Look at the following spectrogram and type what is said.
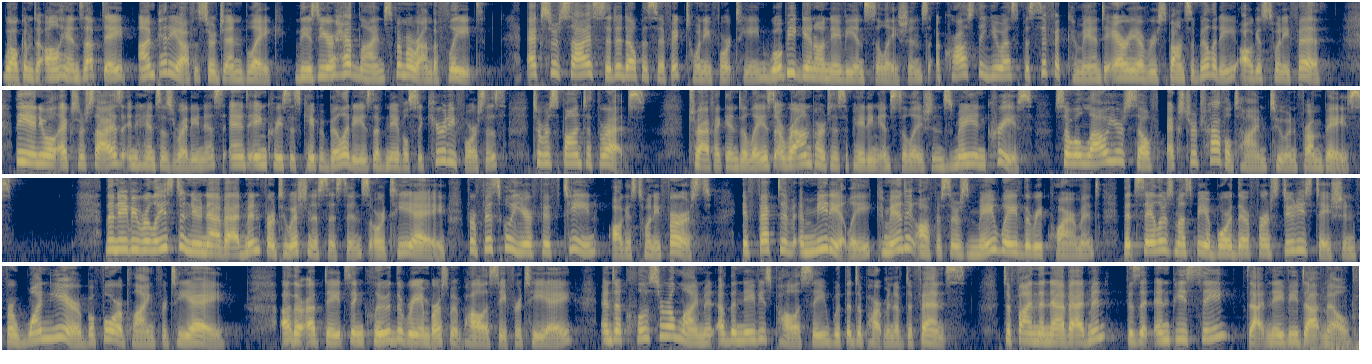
Welcome to All Hands Update. I'm Petty Officer Jen Blake. These are your headlines from around the fleet. Exercise Citadel Pacific 2014 will begin on Navy installations across the U.S. Pacific Command Area of Responsibility August 25th. The annual exercise enhances readiness and increases capabilities of naval security forces to respond to threats. Traffic and delays around participating installations may increase, so allow yourself extra travel time to and from base. The Navy released a new NAVADMIN for tuition assistance, or TA, for fiscal year 15, August 21st. Effective immediately, commanding officers may waive the requirement that sailors must be aboard their first duty station for one year before applying for TA. Other updates include the reimbursement policy for TA and a closer alignment of the Navy's policy with the Department of Defense. To find the NAVADMIN, visit npc.navy.mil.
